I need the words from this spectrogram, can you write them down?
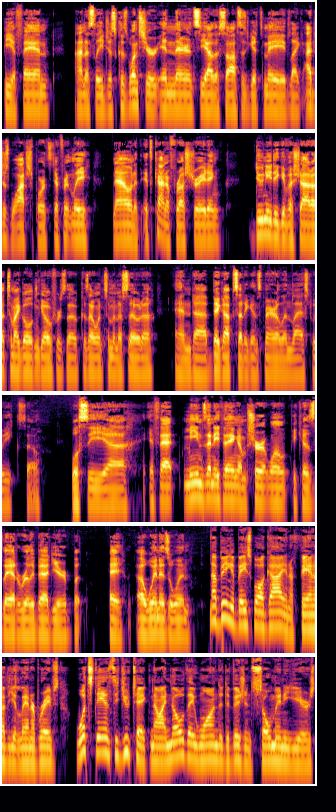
be a fan. Honestly, just because once you're in there and see how the sausage gets made, like I just watch sports differently now, and it, it's kind of frustrating. Do need to give a shout out to my Golden Gophers though, because I went to Minnesota and uh, big upset against Maryland last week. So we'll see uh, if that means anything. I'm sure it won't because they had a really bad year. But hey, a win is a win. Now, being a baseball guy and a fan of the Atlanta Braves, what stance did you take? Now, I know they won the division so many years.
